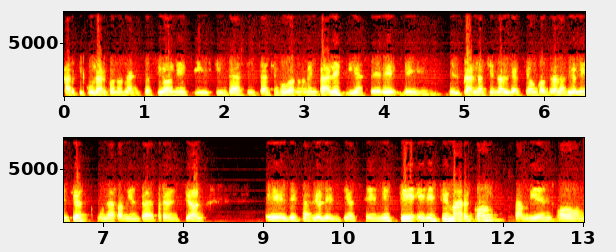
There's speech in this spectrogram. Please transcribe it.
articular con organizaciones y distintas instancias gubernamentales y hacer eh, del Plan Nacional de Acción contra las Violencias una herramienta de prevención eh, de estas violencias. En este en ese marco también oh,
